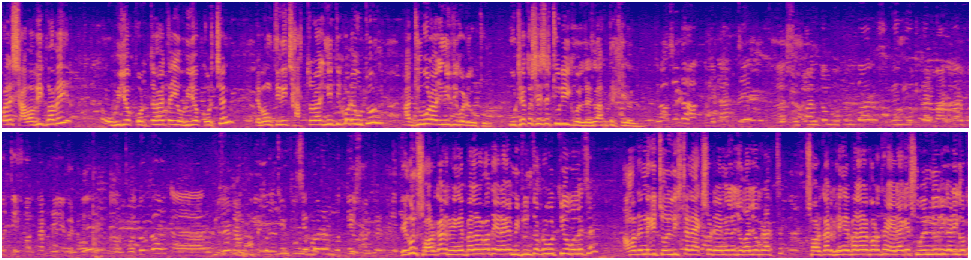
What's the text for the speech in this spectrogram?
ফলে স্বাভাবিকভাবেই অভিযোগ করতে হয়, তাই অভিযোগ করছেন। এবং তিনি ছাত্র রাজনীতি করে উঠুন আর যুব রাজনীতি করে উঠুন। উঠে তো শেষে চুরি করলেন লাভটা কী হলো? যেটা যেটা হচ্ছে আহ, সুকান্ত মজুমদার শুভেন্দু অধিকার বারবার বলছে সরকার ভেঙে ফেলবে। গতকাল আহ, অভিযোগ আপনি করছেন ডিসেম্বরের মধ্যেই সরকার দেখুন সরকার ভেঙে ফেলার কথা এর আগে মিঠুন চক্রবর্তীও বলেছে। আমাদের নাকি চল্লিশটা না একশোটা এমএলএ যোগাযোগ রাখছে। সরকার ভেঙে ফেলার কথা এর আগে শুভেন্দু অধিকারী গত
